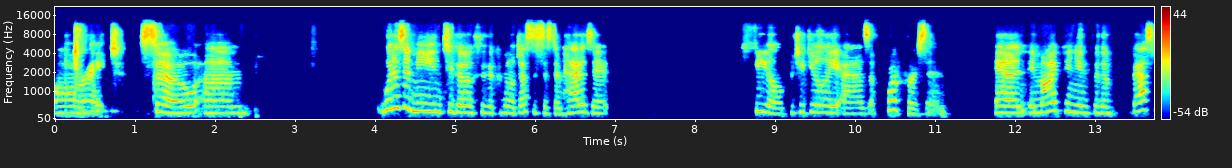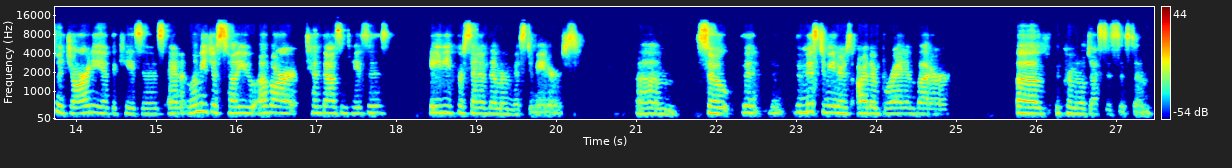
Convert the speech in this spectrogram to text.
All right. So um, what does it mean to go through the criminal justice system? How does it feel, particularly as a poor person? And in my opinion, for the vast majority of the cases, and let me just tell you, of our 10,000 cases, 80% of them are misdemeanors. Um, so the, the misdemeanors are the bread and butter of the criminal justice system.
